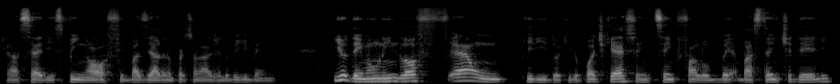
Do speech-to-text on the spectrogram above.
que é a série spin-off baseada no personagem do Big Bang. E o Damon Lindelof é um querido aqui do podcast, a gente sempre falou bastante dele,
